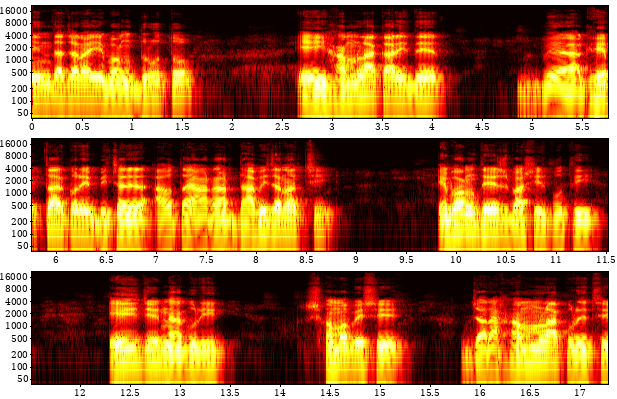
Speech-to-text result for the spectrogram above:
নিন্দা জানাই এবং দ্রুত এই হামলাকারীদের গ্রেপ্তার করে বিচারের আওতায় আনার দাবি জানাচ্ছি। এবং দেশবাসীর প্রতি এই যে নাগরিক সমাবেশে যারা হামলা করেছে,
